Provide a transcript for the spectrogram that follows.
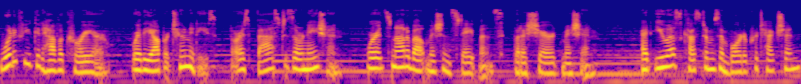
What if you could have a career where the opportunities are as vast as our nation, where it's not about mission statements, but a shared mission? At U.S. Customs and Border Protection,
